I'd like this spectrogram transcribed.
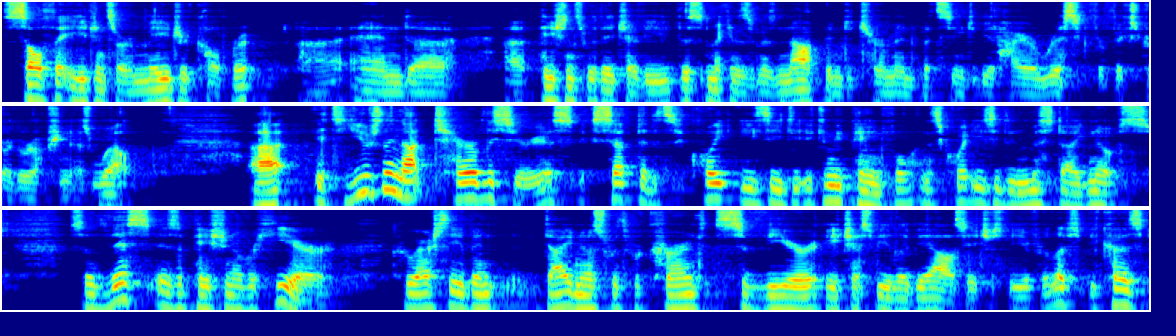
Sulfa agents are a major culprit, uh, and uh, uh, patients with HIV, this mechanism has not been determined, but seem to be at higher risk for fixed drug eruption as well. Uh, it's usually not terribly serious, except that it's quite easy to, it can be painful and it's quite easy to misdiagnose. So this is a patient over here who actually had been diagnosed with recurrent severe HSV labialis, HSV for lips, because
